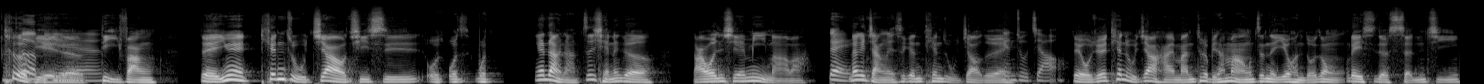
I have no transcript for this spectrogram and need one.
特别的地方。对，因为天主教其实我我我应该这样讲，之前那个达文西密码吧，对那个讲的也是跟天主教，对不对？天主教对，我觉得天主教还蛮特别，他们好像真的也有很多这种类似的神迹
